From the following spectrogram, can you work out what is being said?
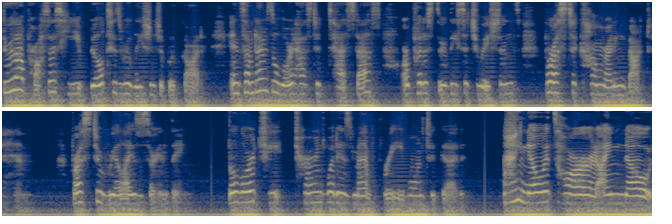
through that process, he built his relationship with God. And sometimes the Lord has to test us or put us through these situations for us to come running back to him, for us to realize a certain thing. The Lord turns what is meant for evil into good. I know it's hard. I know.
